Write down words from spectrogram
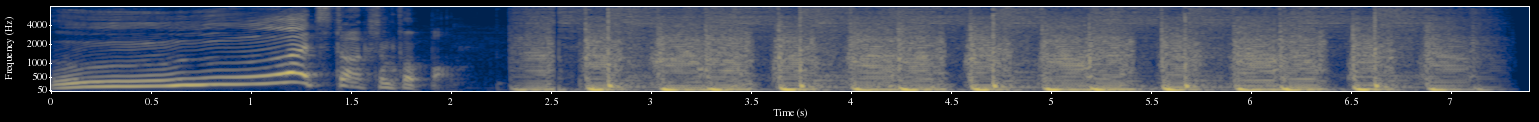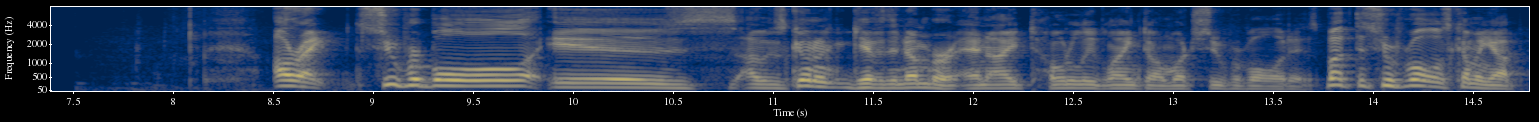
Let's talk some football. All right, Super Bowl is. I was going to give the number, and I totally blanked on which Super Bowl it is. But the Super Bowl is coming up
